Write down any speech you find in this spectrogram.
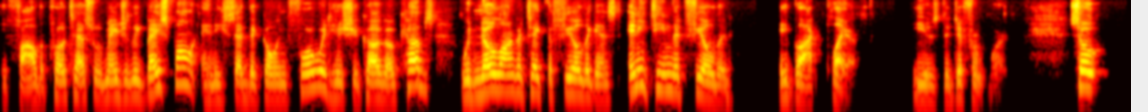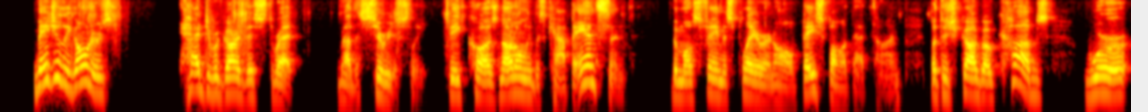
He filed a protest with Major League Baseball, and he said that going forward, his Chicago Cubs would no longer take the field against any team that fielded a black player. He used a different word. So, Major League owners had to regard this threat rather seriously because not only was Cap Anson the most famous player in all of baseball at that time. But the Chicago Cubs were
